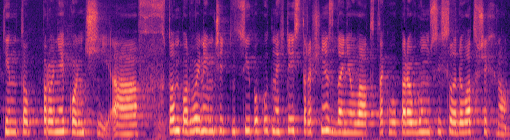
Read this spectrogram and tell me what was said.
tím to pro ně končí. A v tom podvojném účetnictví, pokud nechtějí strašně zdaňovat, tak opravdu musí sledovat všechno.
